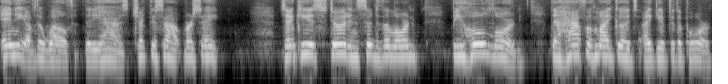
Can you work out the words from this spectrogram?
any of the wealth that he has. Check this out, verse 8. Zacchaeus stood and said to the Lord, Behold, Lord, the half of my goods I give to the poor.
